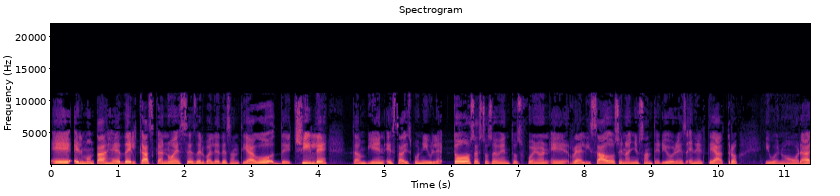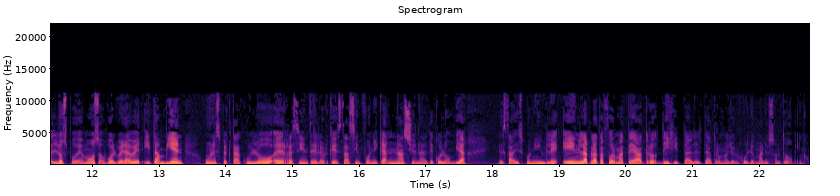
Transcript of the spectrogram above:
Eh, el montaje del Cascanueces del Ballet de Santiago de Chile, también está disponible. Todos estos eventos fueron eh, realizados en años anteriores en el teatro y bueno, ahora los podemos volver a ver. Y también un espectáculo eh, reciente de la Orquesta Sinfónica Nacional de Colombia está disponible en la plataforma Teatro Digital del Teatro Mayor Julio Mario Santo Domingo.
